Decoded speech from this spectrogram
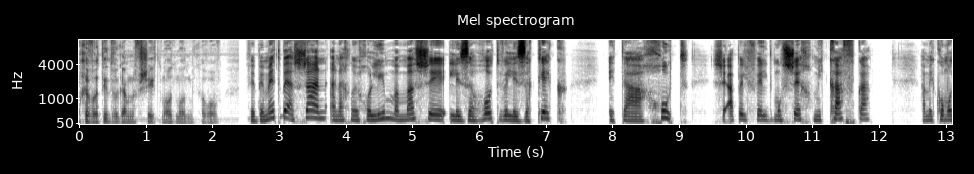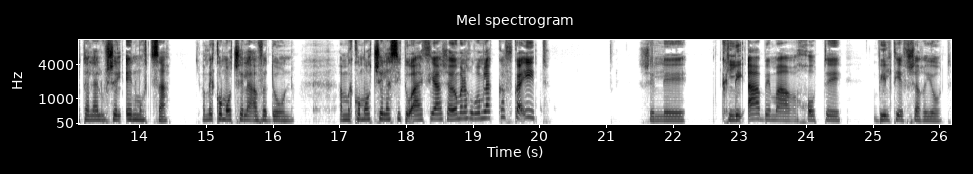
חברתית וגם נפשית, מאוד מאוד מקרוב. ובאמת בעשן אנחנו יכולים ממש אה, לזהות ולזקק את החוט שאפלפלד מושך מקפקא, המקומות הללו של אין מוצא, המקומות של האבדון, המקומות של הסיטואציה שהיום אנחנו קוראים לה קפקאית, של uh, כליאה במערכות uh, בלתי אפשריות.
